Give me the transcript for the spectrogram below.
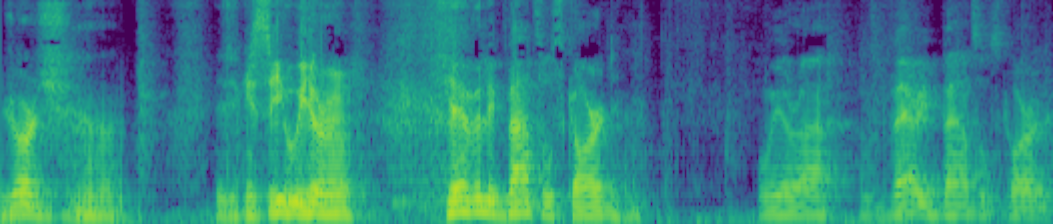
George, as you can see, we are heavily battle scarred. We are uh, very battle scarred.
